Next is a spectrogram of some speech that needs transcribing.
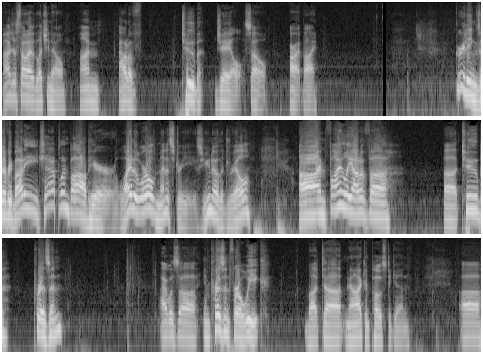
I just thought I would let you know I'm out of tube jail. So, all right. Bye. Greetings, everybody. Chaplain Bob here, Light of the World Ministries. You know the drill. I'm finally out of uh, uh, tube prison. I was uh, imprisoned for a week, but uh, now I can post again. Uh,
